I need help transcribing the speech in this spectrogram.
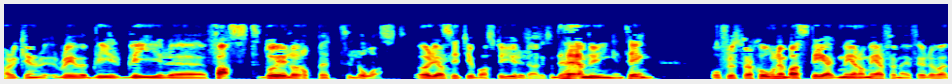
Hurricane River blir, blir eh, fast, då är loppet låst. Örjan sitter ju bara och styr det där liksom. Det händer ju ingenting. Och frustrationen bara steg mer och mer för mig. För det var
